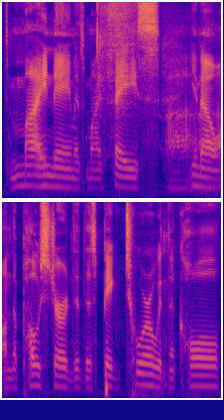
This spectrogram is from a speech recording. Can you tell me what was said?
it's my name, it's my face, you know, on the poster. Did this big tour with Nicole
